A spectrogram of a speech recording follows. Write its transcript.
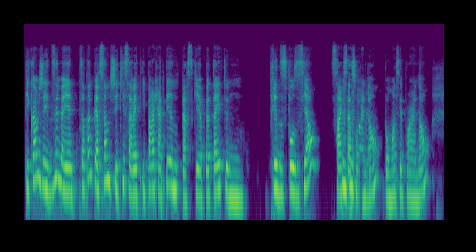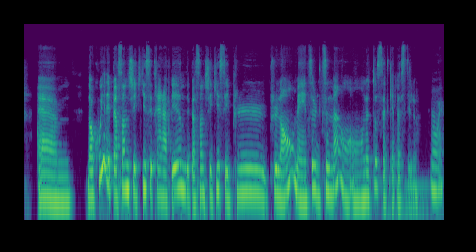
Puis comme j'ai dit, ben, il y a certaines personnes chez qui ça va être hyper rapide parce qu'il y a peut-être une prédisposition sans que ça soit un don. Pour moi, c'est pas un don. Euh, donc oui, il y a des personnes chez qui c'est très rapide, des personnes chez qui c'est plus, plus long, mais ultimement, on, on a tous cette capacité-là. Ouais.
